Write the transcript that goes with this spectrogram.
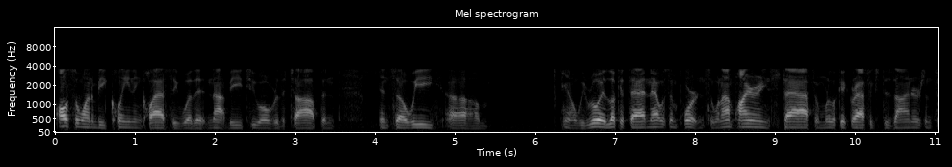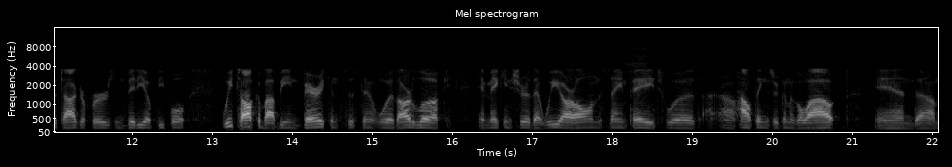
also want to be clean and classy with it, and not be too over the top. And and so we um, you know, we really look at that, and that was important. So when I'm hiring staff, and we look at graphics designers and photographers and video people, we talk about being very consistent with our look and making sure that we are all on the same page with uh, how things are going to go out, and um,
